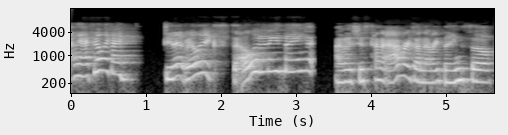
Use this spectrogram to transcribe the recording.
I mean, I feel like I didn't really excel at anything. I was just kind of average on everything. So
